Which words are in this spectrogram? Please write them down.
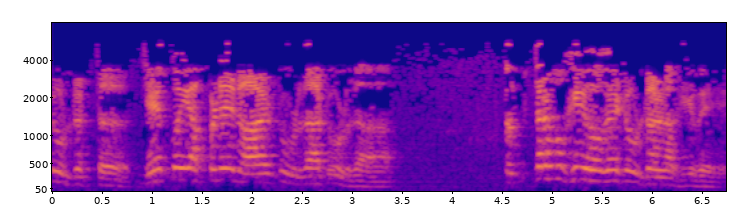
ਢੂੰਡਤ, ਜੇ ਕੋਈ ਆਪਣੇ ਨਾਲ ਢੂੰਡਦਾ ਢੂੰਡਦਾ ਅੰਤਰਮੁਖੀ ਹੋ ਗਏ ਢੂੰਡਣ ਲੱਗ ਜਵੇ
